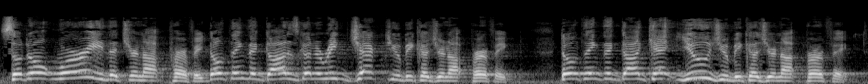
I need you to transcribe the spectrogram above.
So don't worry that you're not perfect. Don't think that God is going to reject you because you're not perfect. Don't think that God can't use you because you're not perfect.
